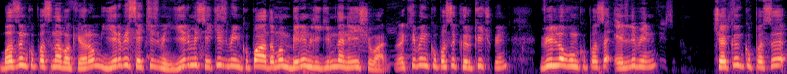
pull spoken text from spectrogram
Bazın kupasına bakıyorum. 28 bin. 28 bin kupa adamın benim ligimde ne işi var? Rakibin kupası 43 bin. Willow'un kupası 50 bin. Chuck'ın kupası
